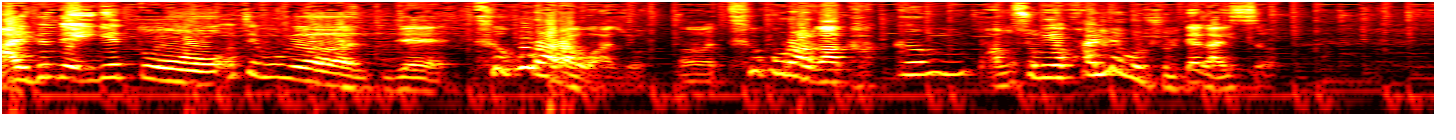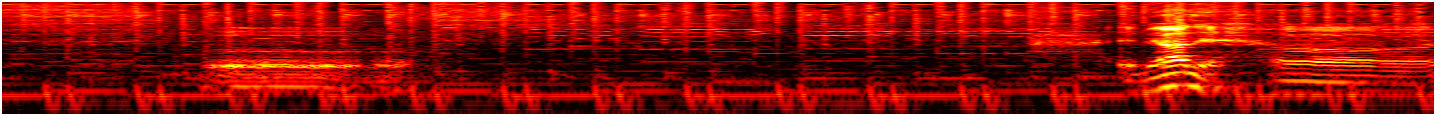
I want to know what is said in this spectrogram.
아니 근데 이게 또 어찌 보면 이제 트고라라고 하죠. 어, 트고라가 가끔 방송에 활력을 줄 때가 있어. 어... 애매하네. 어,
